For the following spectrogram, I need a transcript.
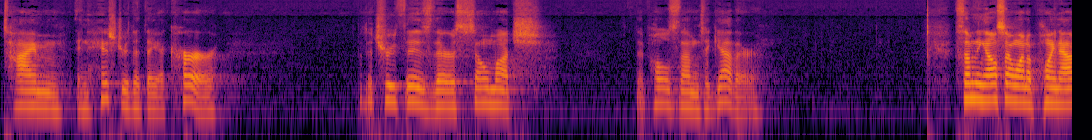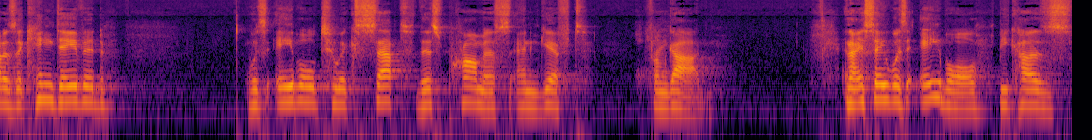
time in history that they occur. But the truth is, there is so much that pulls them together. Something else I want to point out is that King David was able to accept this promise and gift from God. And I say was able because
